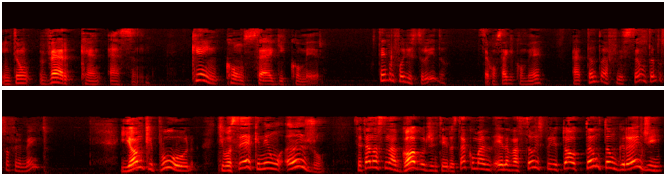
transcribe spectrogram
Então, wer kann essen? Quem consegue comer? O templo foi destruído. Você consegue comer? É tanta aflição, tanto sofrimento. Yom Kippur, que você é que nem um anjo. Você está na sinagoga o dia inteiro, está com uma elevação espiritual tão, tão grande.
